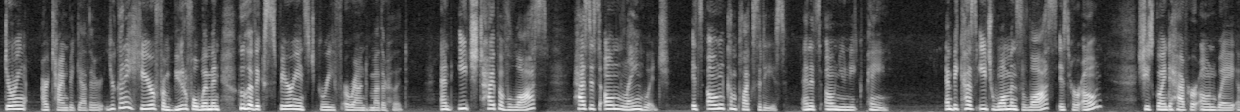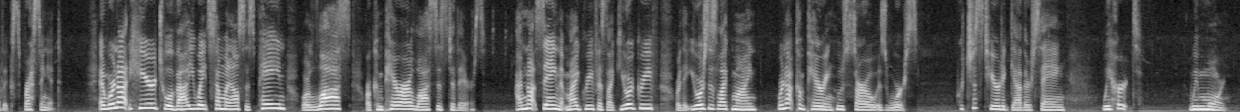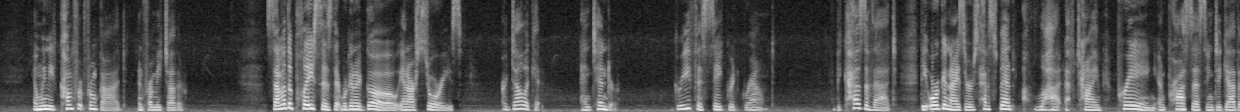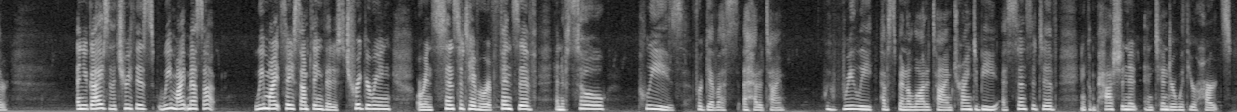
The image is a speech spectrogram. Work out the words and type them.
During our time together, you're going to hear from beautiful women who have experienced grief around motherhood. And each type of loss has its own language, its own complexities, and its own unique pain. And because each woman's loss is her own, she's going to have her own way of expressing it. And we're not here to evaluate someone else's pain or loss or compare our losses to theirs. I'm not saying that my grief is like your grief or that yours is like mine. We're not comparing whose sorrow is worse. We're just here together saying, we hurt, we mourn, and we need comfort from God and from each other. Some of the places that we're going to go in our stories are delicate and tender. Grief is sacred ground. Because of that, the organizers have spent a lot of time praying and processing together. And you guys, the truth is, we might mess up. We might say something that is triggering or insensitive or offensive. And if so, please forgive us ahead of time we really have spent a lot of time trying to be as sensitive and compassionate and tender with your hearts.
